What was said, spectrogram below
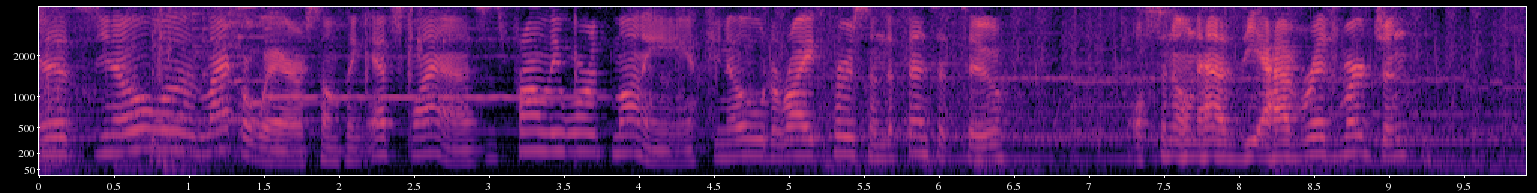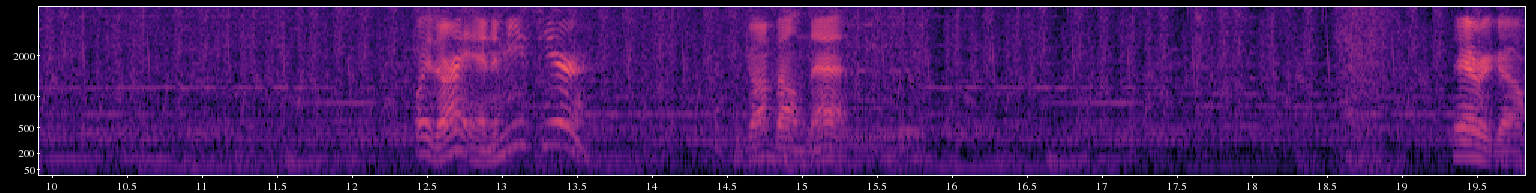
It's, you know, uh, lacquerware or something, etched glass. It's probably worth money if you know the right person to fence it to. Also known as the average merchant. Wait, there are enemies here? I forgot about that. There we go.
